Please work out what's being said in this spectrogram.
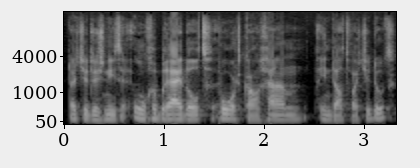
Dat je dus niet ongebreideld voort kan gaan in dat wat je doet.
